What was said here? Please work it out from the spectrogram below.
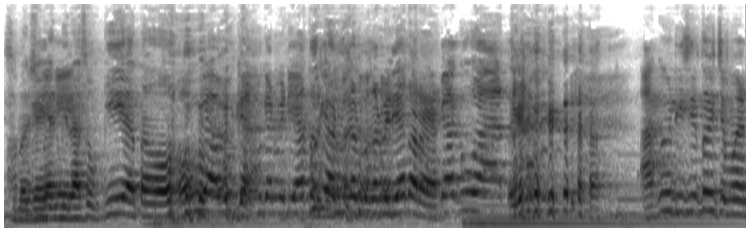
Aku Sebagai, yang sebagai- dirasuki atau? Oh enggak, bukan, bukan mediator. Bukan, bukan, bukan mediator ya? Gak kuat. Aku di situ cuman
